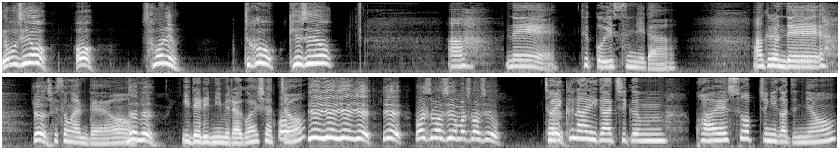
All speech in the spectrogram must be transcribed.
여보세요? 어, 사모님, 듣고 계세요? 아, 네. 듣고 있습니다. 아, 그런데 네. 죄송한데요. 네네. 이 대리님이라고 하셨죠? 어, 예, 예, 예, 예, 예. 말씀하세요, 말씀하세요. 저희 네. 큰아이가 지금 과외 수업 중이거든요.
